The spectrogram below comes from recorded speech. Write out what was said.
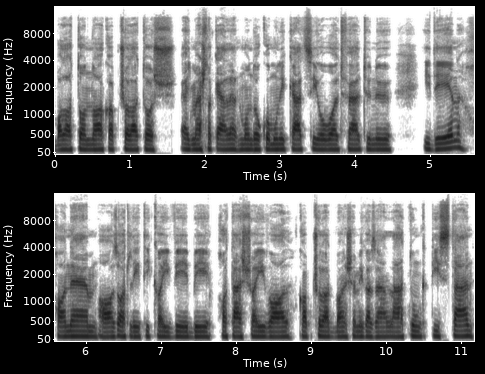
Balatonnal kapcsolatos egymásnak ellentmondó kommunikáció volt feltűnő idén, hanem az atlétikai VB hatásaival kapcsolatban sem igazán látunk tisztán.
